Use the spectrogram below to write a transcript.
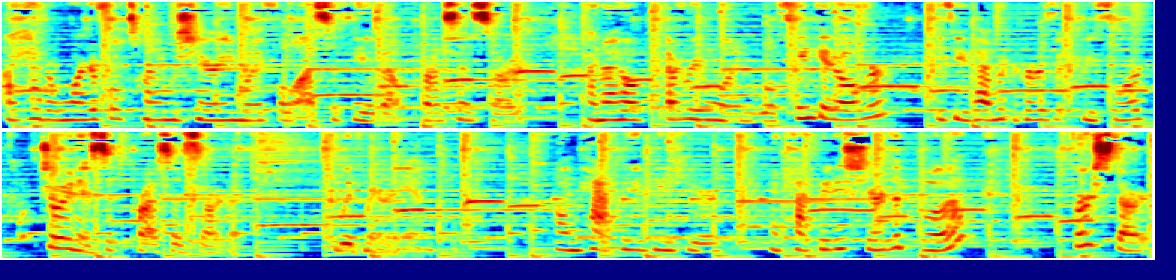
I had a wonderful time sharing my philosophy about process art, and I hope everyone will think it over. If you haven't heard of it before, come join us at Process Art with MaryAnn. I'm happy to be here and happy to share the book, First Art,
